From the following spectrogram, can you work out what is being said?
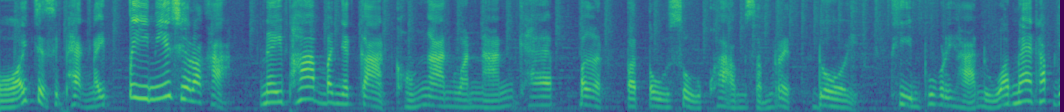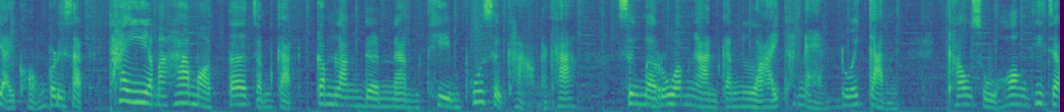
170 แห่งในปีนี้เชียวละค่ะ ในภาพบรรยากาศของงานวันนั้นแค่เปิดประตูสู่ความสำเร็จโดยทีมผู้บริหารหรือว่าแม่ทัพใหญ่ของบริษัทไทยยามาฮ่ามอเตอร์จำกัดกำลังเดินนำทีมผู้สื่อข่าวนะคะ ซึ่งมาร่วมงานกันหลายแขนงด้วยกัน เข้าสู่ห้องที่จะ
